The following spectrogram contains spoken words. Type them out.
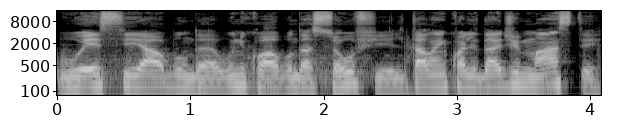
o, esse álbum, da, o único álbum da Sophie, ele tá lá em qualidade master,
